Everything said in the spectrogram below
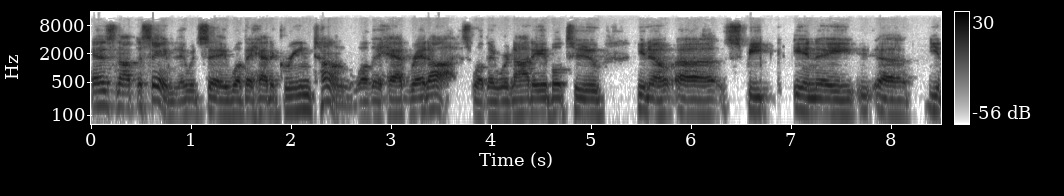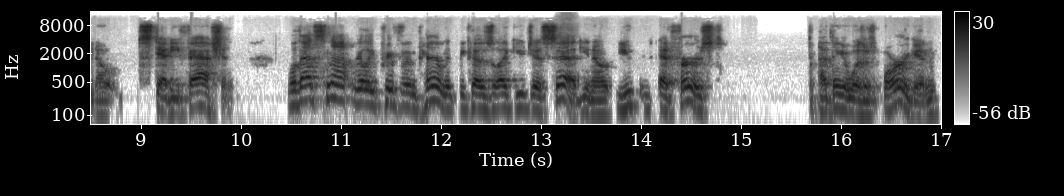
And it's not the same. They would say, well, they had a green tongue. Well, they had red eyes. Well, they were not able to, you know, uh, speak in a, uh, you know, steady fashion. Well, that's not really proof of impairment because, like you just said, you know, you at first, I think it was Oregon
